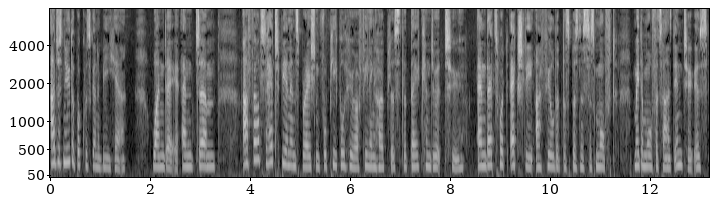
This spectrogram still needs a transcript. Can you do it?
I just knew the book was going to be here one day. And um, I felt it had to be an inspiration for people who are feeling hopeless that they can do it too. And that's what actually I feel that this business has morphed, metamorphosized into is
